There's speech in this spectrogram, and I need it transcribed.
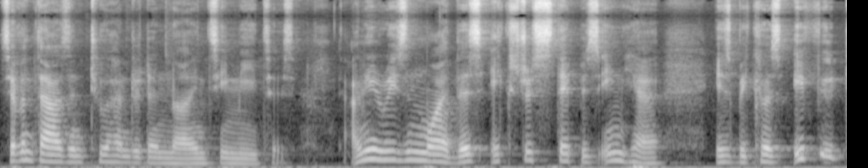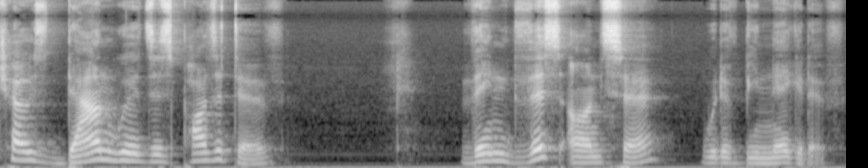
7,290 meters. The only reason why this extra step is in here is because if you chose downwards as positive, then this answer would have been negative.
